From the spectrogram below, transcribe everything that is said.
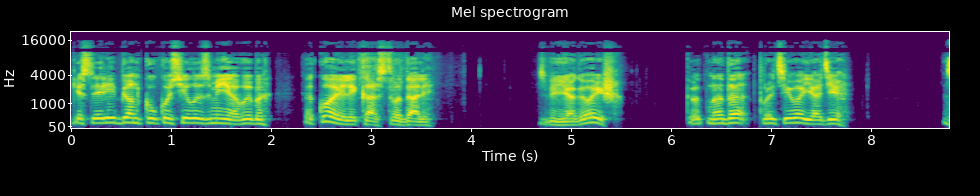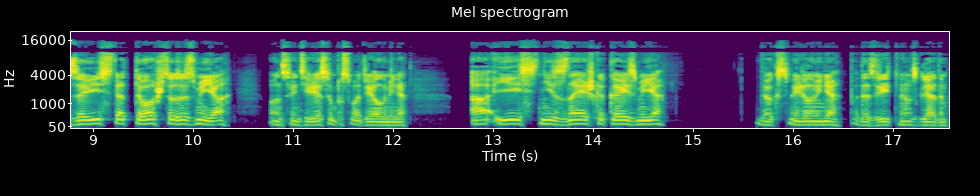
Если ребенка укусила змея, вы бы какое лекарство дали? Змея, говоришь? Тут надо противоядие. Зависит от того, что за змея. Он с интересом посмотрел на меня. А есть не знаешь, какая змея? Док смерил меня подозрительным взглядом.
